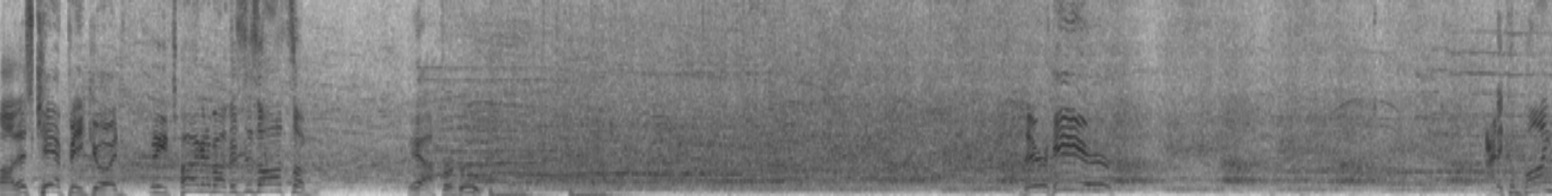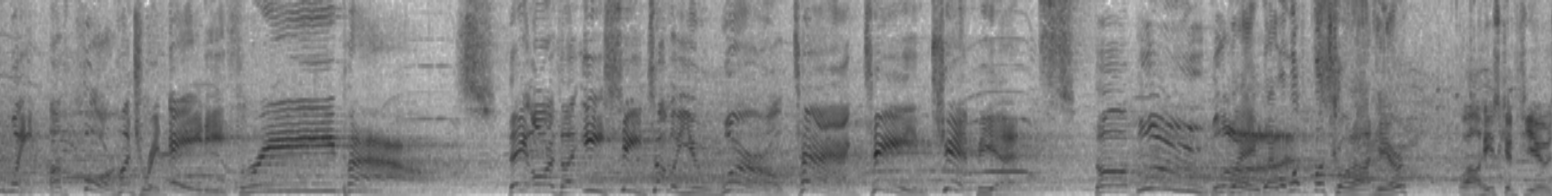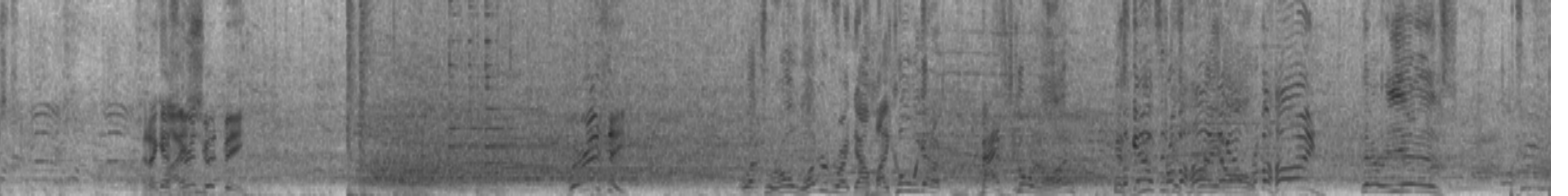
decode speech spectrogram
Oh, this can't be good. What are you talking about? This is awesome. Yeah, for who? They're here. At a combined weight of 483 pounds, they are the ECW World Tag Team Champions, the Blue Bloods. Wait, wait, what, what's going on here? Well, he's confused. And I guess he should be. Where is he? Well, that's what we're all wondering right now, Michael. We got a match going on. His Look out music from is behind! playing. Look out from behind! there he is.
